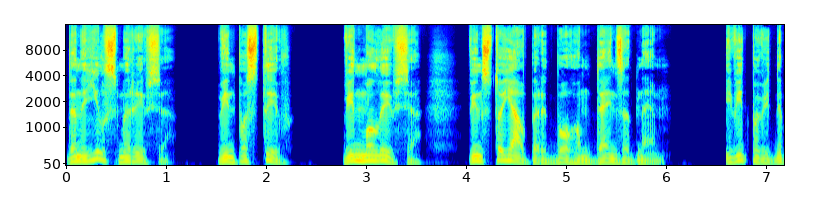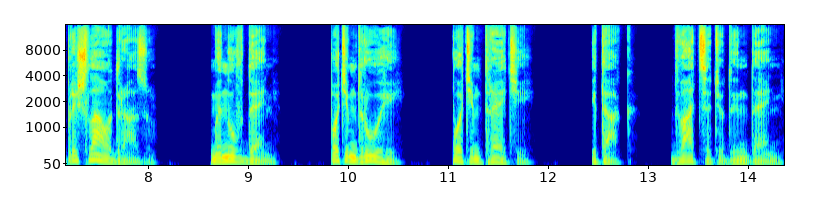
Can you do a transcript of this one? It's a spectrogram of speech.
Даниїл смирився, він постив, він молився, він стояв перед Богом день за днем. І відповідь не прийшла одразу. Минув день, потім другий, потім третій. І так, 21 день.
